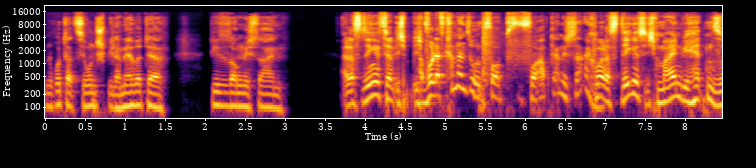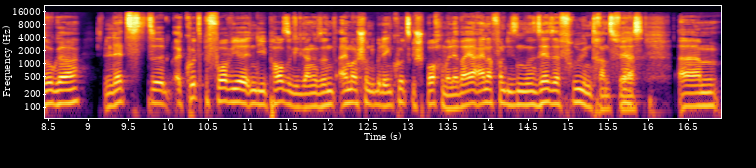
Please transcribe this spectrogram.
ein Rotationsspieler. Mehr wird der die Saison nicht sein. Also das Ding ist ja, ich, ich Obwohl, das kann man so vor, vorab gar nicht sagen. guck mal, das Ding ist, ich meine, wir hätten sogar letzte, äh, kurz bevor wir in die Pause gegangen sind, einmal schon über den kurz gesprochen, weil der war ja einer von diesen sehr, sehr frühen Transfers. Ähm,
